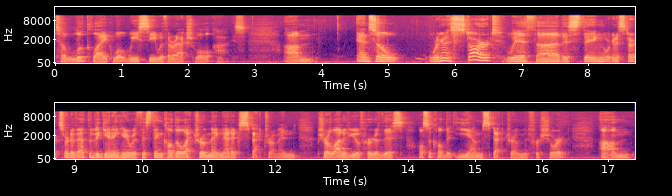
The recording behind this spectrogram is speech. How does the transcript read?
to look like what we see with our actual eyes. Um, and so we're going to start with uh, this thing. We're going to start sort of at the beginning here with this thing called the electromagnetic spectrum. And I'm sure a lot of you have heard of this, also called the EM spectrum for short. Um,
